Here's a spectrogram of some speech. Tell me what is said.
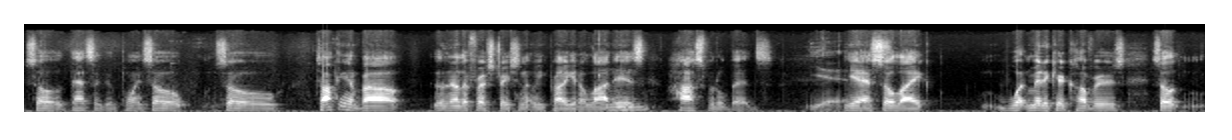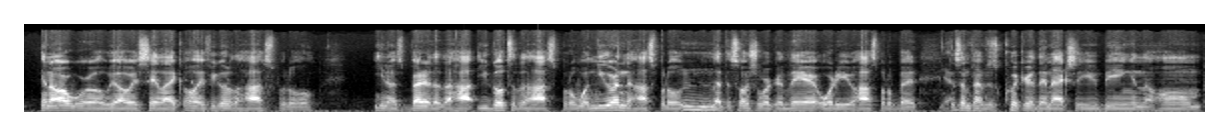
So that's a good point. So so talking about another frustration that we probably get a lot is hospital beds. Yeah. Yeah, so like what Medicare covers. So in our world, we always say like, oh, if you go to the hospital, you know, it's better that the ho- you go to the hospital when you're in the hospital. Let the social worker there order you a hospital bed Mm-hmm. Yeah. because sometimes it's quicker than actually you being in the home.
